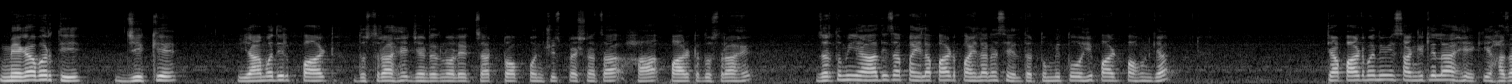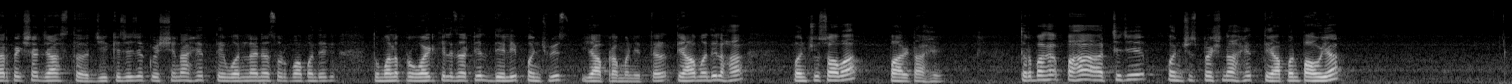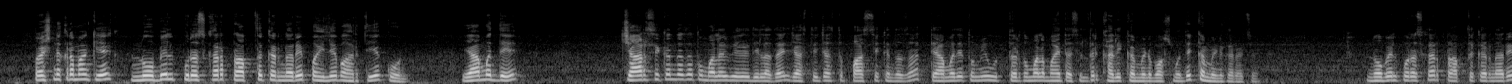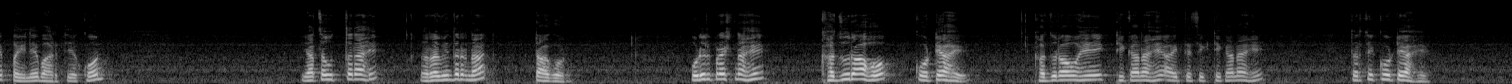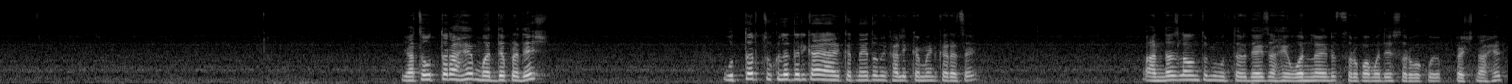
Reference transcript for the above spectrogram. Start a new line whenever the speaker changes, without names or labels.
मेगाभरती जी के यामधील पार्ट दुसरा आहे. जनरल नॉलेजचा टॉप पंचवीस प्रश्नाचा हा पार्ट दुसरा आहे. जर तुम्ही याआधीचा पहिला पार्ट पाहिला नसेल तर तुम्ही तोही पार्ट पाहून घ्या. त्या पार्टमध्ये मी सांगितलेलं आहे की हजारपेक्षा जास्त जी केचे जे क्वेश्चन आहेत ते वन लाईनर स्वरूपामध्ये तुम्हाला प्रोव्हाइड केले जातील. डेली पंचवीस याप्रमाणे. तर त्यामधील हा पंचवीसावा पार्ट आहे. तर बघा पहा आजचे जे पंचवीस प्रश्न आहेत ते आपण पाहूया. प्रश्न क्रमांक एक नोबेल पुरस्कार प्राप्त करणारे पहिले भारतीय कोण? यामध्ये चार सेकंदाचा तुम्हाला वेळ दिला जाईल जास्तीत जास्त पाच सेकंदाचा. त्यामध्ये तुम्ही उत्तर तुम्हाला माहीत असेल तर खाली कमेंट बॉक्समध्ये कमेंट करायचं. नोबेल पुरस्कार प्राप्त करणारे पहिले भारतीय कोण? याचं उत्तर आहे रवींद्रनाथ टागोर. पुढील प्रश्न आहे खजुराहो कोठे आहे? खजुराहो हे एक ठिकाण आहे ऐतिहासिक ठिकाण आहे. तर ते कोठे आहे? याचं उत्तर आहे मध्य प्रदेश. उत्तर चुकलं तरी काय हरकत नाही तुम्ही खाली कमेंट करायचं आहे अंदाज लावून तुम्ही उत्तर द्यायचं आहे. वन लाईन स्वरूपामध्ये सर्व को- प्रश्न आहेत.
